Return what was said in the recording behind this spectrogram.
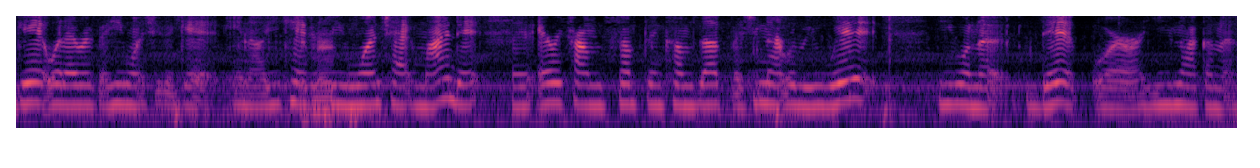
get whatever that he wants you to get. You know, you can't just be one track minded. And every time something comes up that you're not really with, you want to dip or you're not going to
